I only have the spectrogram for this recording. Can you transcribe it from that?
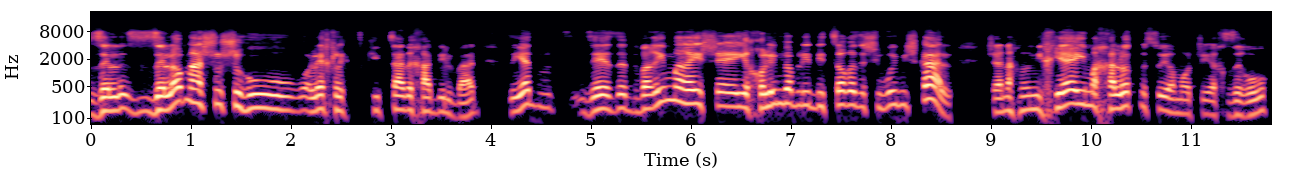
זה, זה לא משהו שהוא הולך לצד אחד בלבד, זה, יהיה, זה, זה דברים הרי שיכולים גם ליצור איזה שיווי משקל, שאנחנו נחיה עם מחלות מסוימות שיחזרו,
